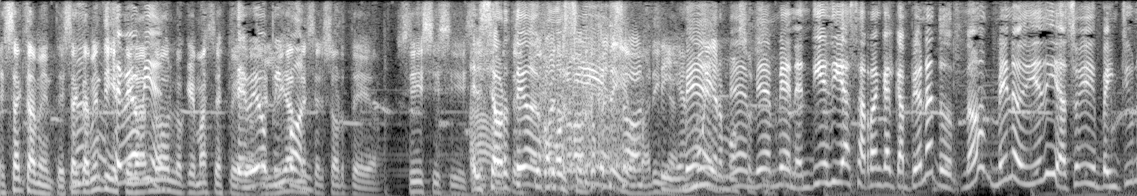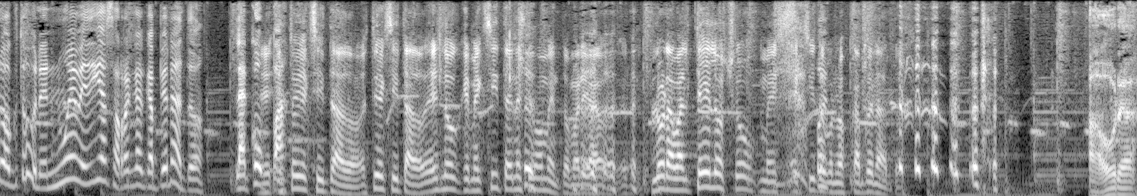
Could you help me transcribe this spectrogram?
Exactamente, exactamente, y esperando lo que más espero. Te veo el viernes el sorteo. Sí, sí, sí. El sorteo de cómo María. es muy hermoso. Bien, bien, bien. En 10 días arranca el campeonato, ¿no? Menos de 10 días, hoy es 21 de octubre, en 9 días arranca el campeonato. La copa. Eh, estoy excitado, estoy excitado. Es lo que me excita en este momento, María. Flora Valtelo, yo me excito con los campeonatos. Ahora,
